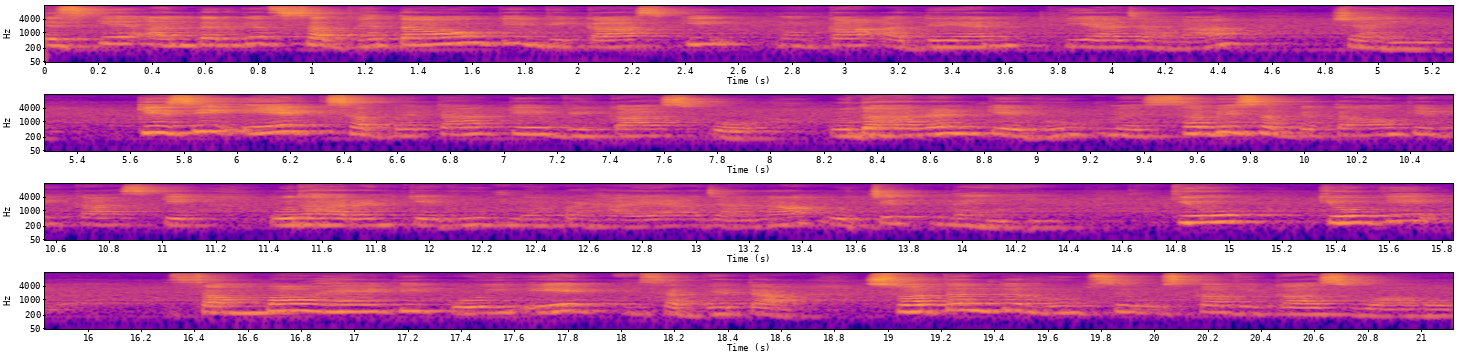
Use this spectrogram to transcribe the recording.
इसके अंतर्गत सभ्यताओं के विकास की, का अध्ययन किया जाना चाहिए। किसी एक सभ्यता के विकास को उदाहरण के रूप में, सभी सभ्यताओं के विकास के उदाहरण के रूप में पढ़ाया जाना उचित नहीं है। क्यों? क्योंकि संभव है कि कोई एक सभ्यता स्वतंत्र रूप से उसका विकास हुआ हो,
